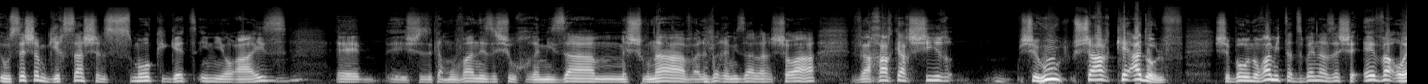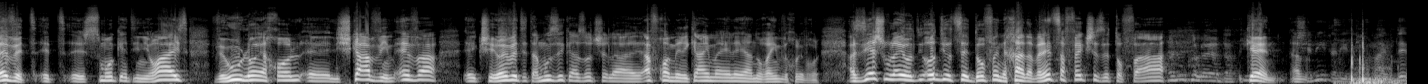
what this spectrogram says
הוא עושה שם גרסה של Smoke Get in Your Eyes. Mm-hmm. אה, שזה כמובן איזושהי רמיזה משונה, אבל רמיזה לשואה, ואחר כך שיר שהוא שר כאדולף, שבו הוא נורא מתעצבן על זה שאווה אוהבת את uh, Smoke It in Your Eyes, והוא לא יכול uh, לשכב עם אווה uh, כשהיא אוהבת את המוזיקה הזאת של האפרו-אמריקאים האלה הנוראים וכולי וכולי. אז יש אולי עוד, עוד יוצא דופן אחד, אבל אין ספק שזו תופעה... קודם כל לא ידעתי. כן. שנית, אני אגיד מה ההבדל.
